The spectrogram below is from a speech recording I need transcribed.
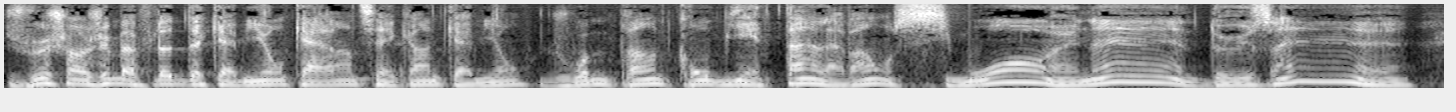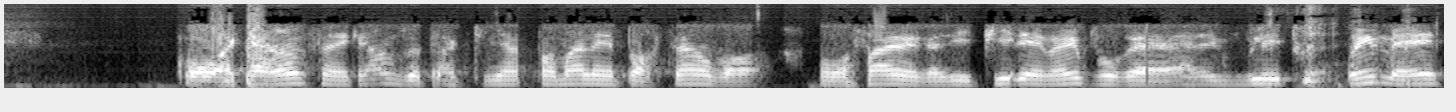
je veux changer ma flotte de camions, 40, 50 camions. Je dois me prendre combien de temps à l'avance? Six mois, un an, deux ans? À 40, 50, vous êtes un client pas mal important. On va, on va faire les pieds et les mains pour euh, vous les trouver, mais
